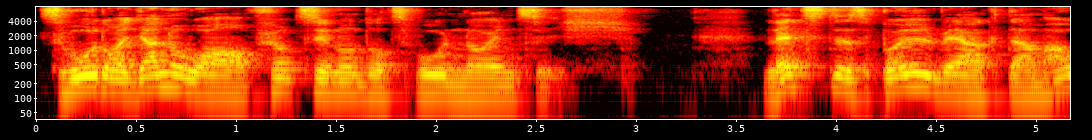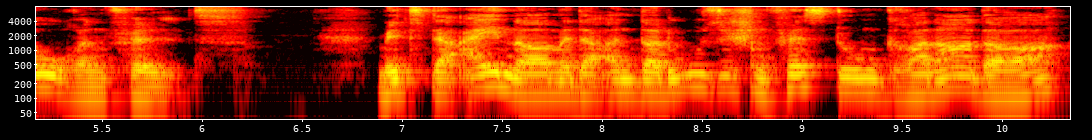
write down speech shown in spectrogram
2. Januar 1492. Letztes Bollwerk der Mauren fällt. Mit der Einnahme der andalusischen Festung Granada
